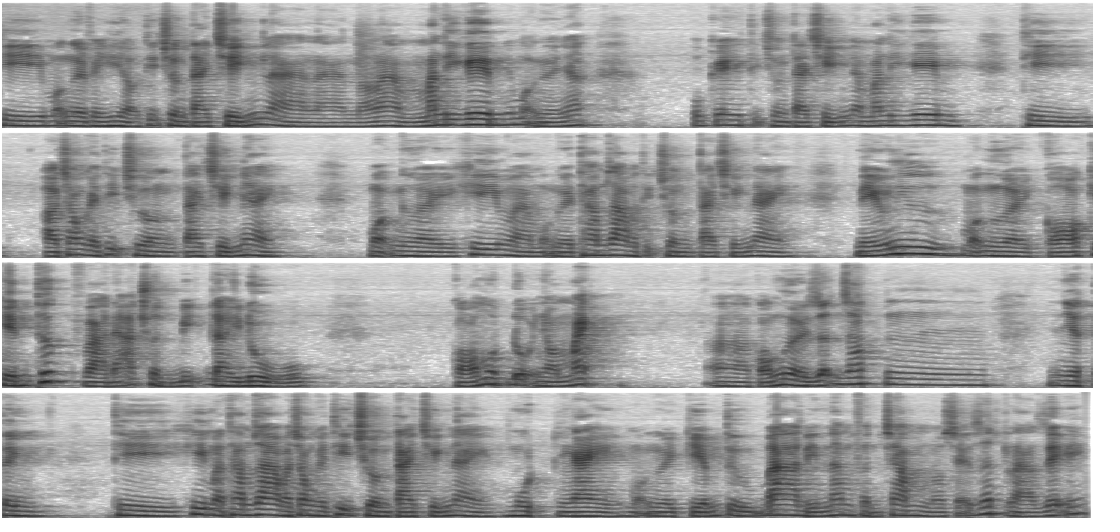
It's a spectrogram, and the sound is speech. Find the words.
thì mọi người phải hiểu thị trường tài chính là là nó là money game nhé mọi người nhé. Ok thị trường tài chính là money game. Thì ở trong cái thị trường tài chính này mọi người khi mà mọi người tham gia vào thị trường tài chính này nếu như mọi người có kiến thức và đã chuẩn bị đầy đủ có một đội nhóm mạnh à, có người dẫn dắt ừ, nhiệt tình thì khi mà tham gia vào trong cái thị trường tài chính này, một ngày mọi người kiếm từ 3 đến 5 phần trăm nó sẽ rất là dễ.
